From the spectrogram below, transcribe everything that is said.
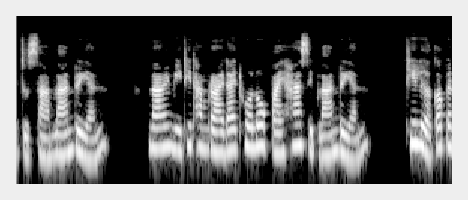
51.3 ล้านเหรียญ นาริมีที่ทำรายได้ทั่วโลกไป 50 ล้านเหรียญ ที่เหลือก็เป็น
